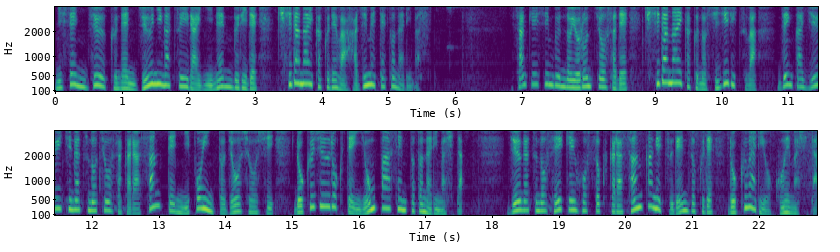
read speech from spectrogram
2019年12月以来2年ぶりで岸田内閣では初めてとなります。産経新聞の世論調査で岸田内閣の支持率は前回11月の調査から3.2ポイント上昇し66.4%となりました。10月の政権発足から3ヶ月連続で6割を超えました。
